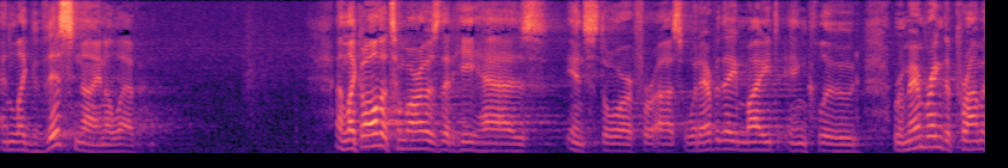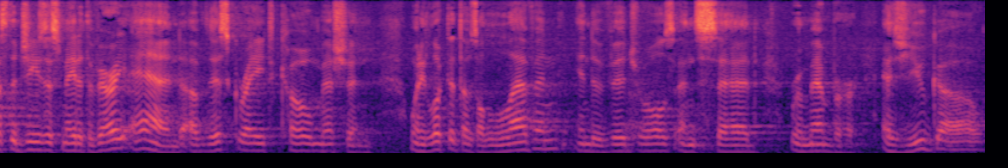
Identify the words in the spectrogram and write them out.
and like this 9 11 and like all the tomorrows that He has in store for us, whatever they might include, remembering the promise that Jesus made at the very end of this great commission when He looked at those 11 individuals and said, Remember, as you go,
